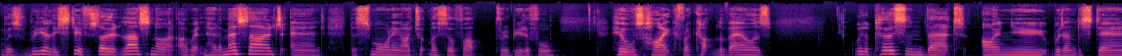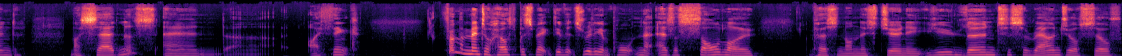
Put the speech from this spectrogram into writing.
was really stiff. So last night I went and had a massage, and this morning I took myself up for a beautiful hills hike for a couple of hours with a person that I knew would understand my sadness, and uh, I think from a mental health perspective, it's really important that as a solo person on this journey, you learn to surround yourself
